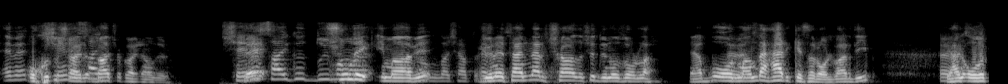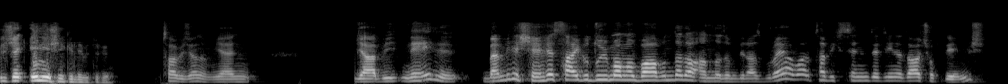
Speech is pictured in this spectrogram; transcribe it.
evet, okuduk şairi daha çok hayran alıyorum. Şehre Ve saygı duymama... Şunu da ekleyeyim abi. Evet. Yönetenler çağ dışı dinozorlar. Yani bu ormanda evet. herkese rol var deyip evet. yani olabilecek en iyi şekilde bitiriyor. Tabii canım yani ya bir neydi? Ben bir de şehre saygı duymama babında da anladım biraz buraya ama tabii ki senin dediğine daha çok değinmiş.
